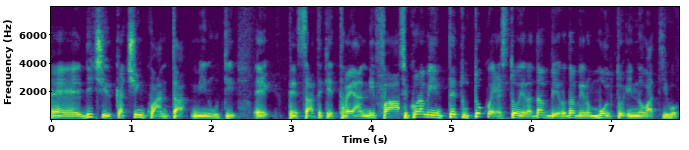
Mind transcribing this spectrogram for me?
eh, di circa 50 minuti e pensate che tre anni fa sicuramente tutto questo era davvero davvero molto innovativo.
